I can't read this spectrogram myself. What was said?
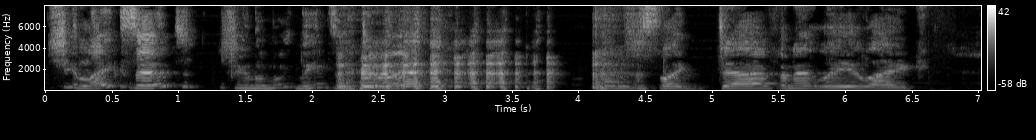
She likes it. She leans into it. Just like definitely like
